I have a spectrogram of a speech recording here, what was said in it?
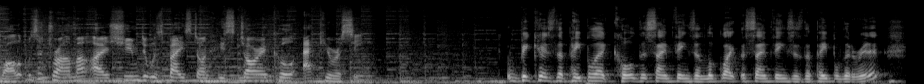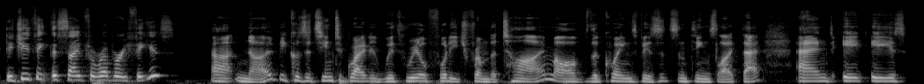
while it was a drama, I assumed it was based on historical accuracy. Because the people are called the same things and look like the same things as the people that are in it. Did you think the same for Rubbery Figures? Uh, no, because it's integrated with real footage from the time of the Queen's visits and things like that, and it is.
